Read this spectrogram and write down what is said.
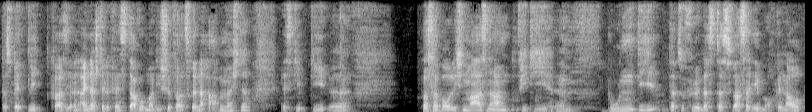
Das Bett liegt quasi an einer Stelle fest, da wo man die Schifffahrtsrinne haben möchte. Es gibt die äh, wasserbaulichen Maßnahmen wie die ähm, Buhnen, die dazu führen, dass das Wasser eben auch genau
